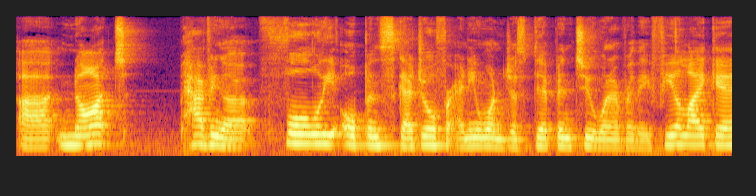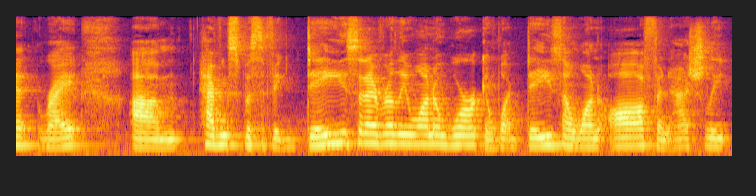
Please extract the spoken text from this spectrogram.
uh, not having a fully open schedule for anyone to just dip into whenever they feel like it, right? Um, having specific days that I really want to work and what days I want off, and actually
